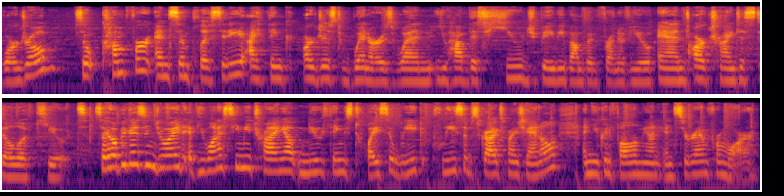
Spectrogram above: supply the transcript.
wardrobe. So comfort and simplicity, I think are just winners when you have this huge baby bump in front of you and are trying to still look cute. So I hope you guys enjoyed. If you wanna see me trying out new things twice a week, please subscribe to my channel and you can follow me on Instagram for more.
